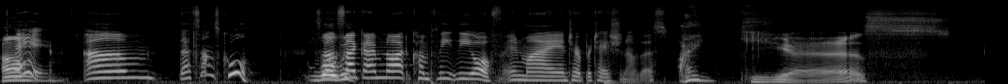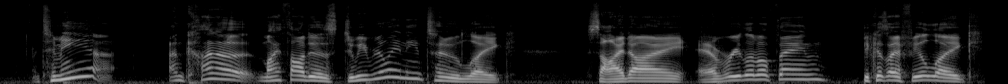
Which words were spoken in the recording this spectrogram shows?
Um, hey, um, that sounds cool. Sounds Well, we- like I'm not completely off in my interpretation of this. I guess. To me, I'm kind of. My thought is do we really need to, like, side eye every little thing? Because I feel like.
